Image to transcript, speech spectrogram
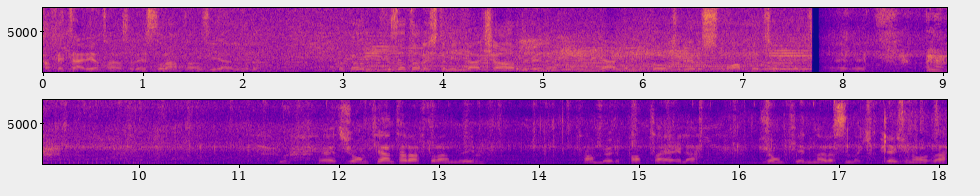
kafeterya tarzı, restoran tarzı yerleri. Bakalım kızla tanıştım illa çağırdı beni. Geldim burada oturuyoruz muhabbet sohbet. Evet. Evet, Jomtien taraflarındayım. Tam böyle Pattaya ile Jomtien'in arasındaki plajın orada.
